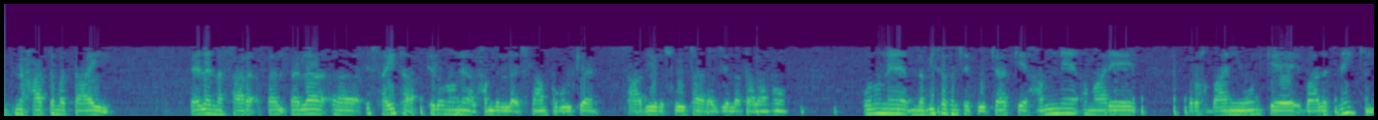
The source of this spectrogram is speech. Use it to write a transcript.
ابن حاتم تائی پہلے پہلا عیسائی تھا۔ پھر انہوں نے الحمد اسلام قبول کیا۔ سعدی رسول تھا رضی اللہ تعالیٰ عنہ۔ انہوں نے نبی صاحب سے پوچھا کہ ہم نے ہمارے رحبانیون کے عبادت نہیں کی؟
